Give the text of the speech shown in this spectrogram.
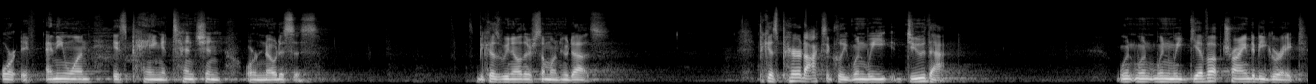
or if anyone is paying attention or notices because we know there's someone who does. Because paradoxically, when we do that, when, when, when we give up trying to be great,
